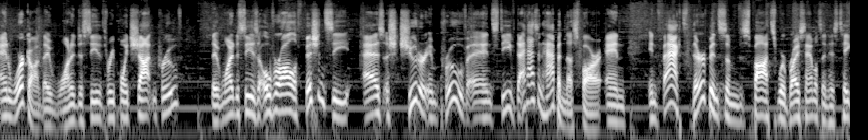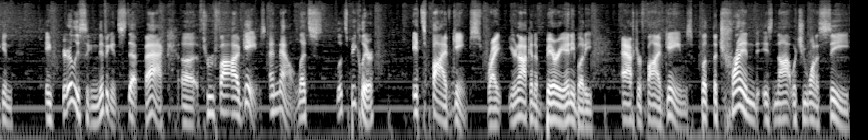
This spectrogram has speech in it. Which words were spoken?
and work on. They wanted to see the three point shot improve. They wanted to see his overall efficiency as a shooter improve. And Steve, that hasn't happened thus far. And in fact, there have been some spots where Bryce Hamilton has taken a fairly significant step back uh, through five games. And now let's let's be clear, it's five games, right? You're not going to bury anybody. after five games. But the trend is not what you want to see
